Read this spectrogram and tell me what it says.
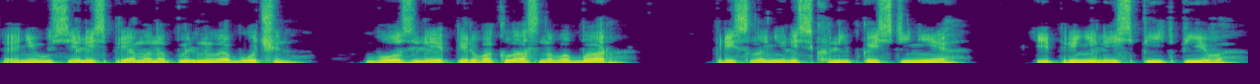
Они уселись прямо на пыльную обочину возле первоклассного бара, прислонились к хлипкой стене и принялись пить пиво.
